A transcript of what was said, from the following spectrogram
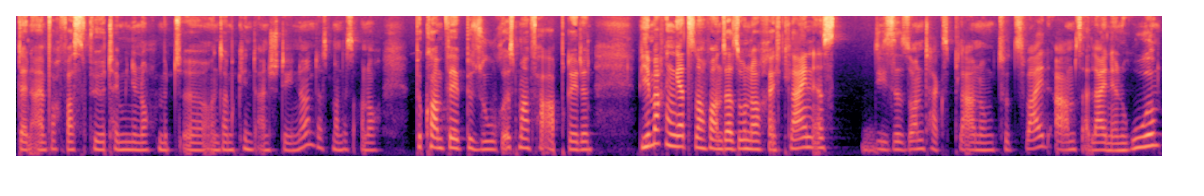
dann einfach, was für Termine noch mit äh, unserem Kind anstehen, ne? dass man das auch noch bekommt, wer Besuch ist, mal verabredet. Wir machen jetzt noch, weil unser Sohn noch recht klein ist, diese Sonntagsplanung zu zweit, abends allein in Ruhe.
